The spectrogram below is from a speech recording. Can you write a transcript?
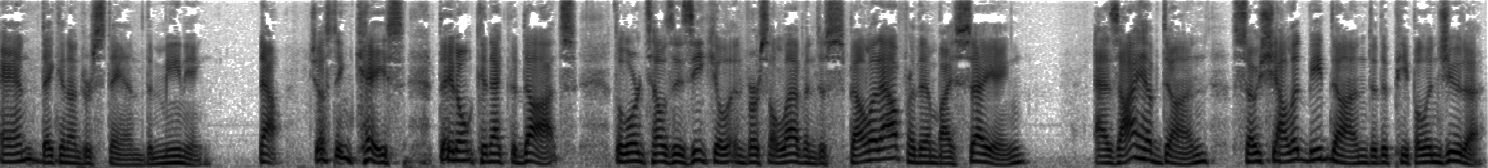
and they can understand the meaning. Now, just in case they don't connect the dots, the Lord tells Ezekiel in verse 11 to spell it out for them by saying, As I have done, so shall it be done to the people in Judah.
